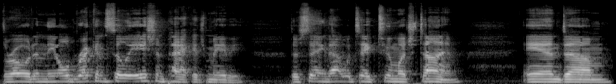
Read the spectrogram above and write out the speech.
Throw it in the old reconciliation package, maybe. They're saying that would take too much time. And, um,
